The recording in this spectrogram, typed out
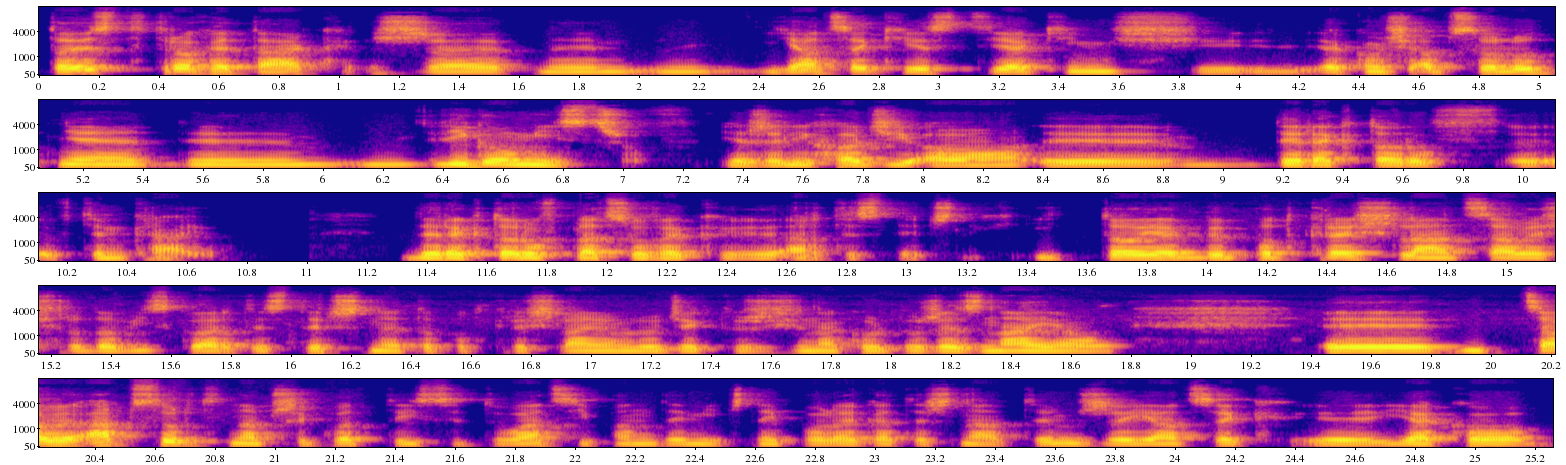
to jest trochę tak, że Jacek jest jakimś, jakąś absolutnie ligą mistrzów, jeżeli chodzi o dyrektorów w tym kraju dyrektorów placówek y, artystycznych. I to jakby podkreśla całe środowisko artystyczne, to podkreślają ludzie, którzy się na kulturze znają. Y, cały absurd na przykład tej sytuacji pandemicznej polega też na tym, że Jacek y, jako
